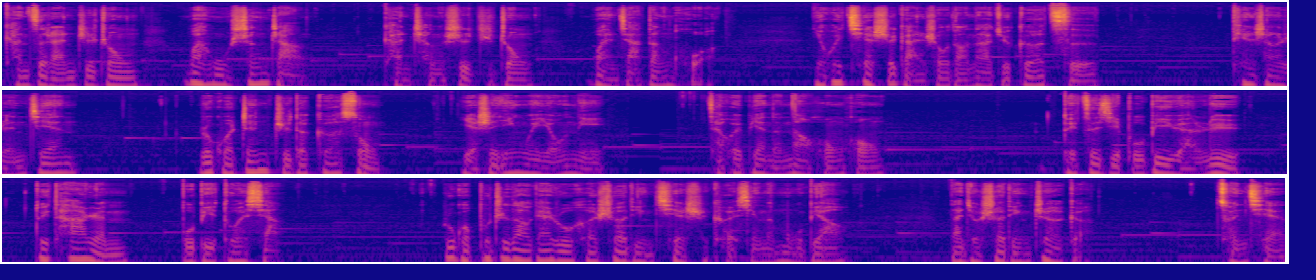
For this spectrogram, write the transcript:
看自然之中万物生长，看城市之中万家灯火，你会切实感受到那句歌词：“天上人间。”如果真值得歌颂，也是因为有你，才会变得闹哄哄。对自己不必远虑，对他人不必多想。如果不知道该如何设定切实可行的目标，那就设定这个：存钱。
